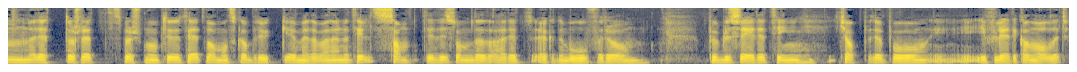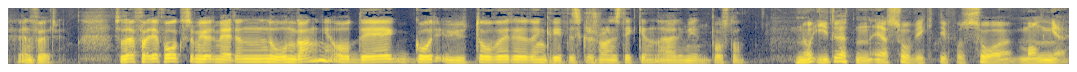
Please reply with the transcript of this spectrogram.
mm, rett og slett spørsmål om prioritet hva man skal bruke medarbeiderne til, samtidig som det er et økende behov for å publisere ting kjappere på, i, i flere kanaler enn før. Så det er færre folk som gjør mer enn noen gang, og det går utover den kritiske journalistikken, er min påstand. Når idretten er så viktig for så mange,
